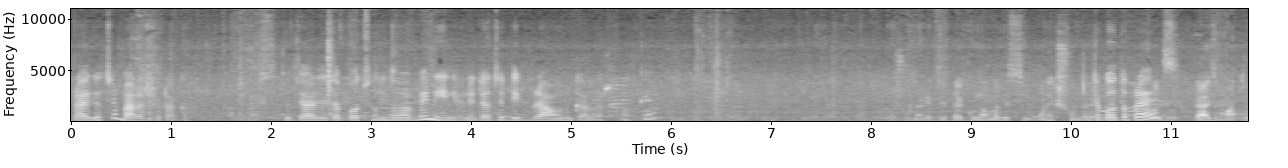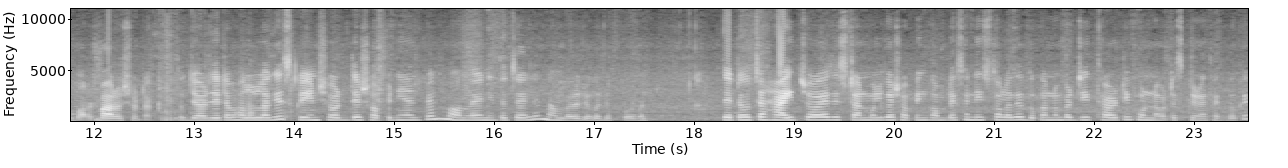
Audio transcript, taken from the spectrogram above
প্রাইস হচ্ছে বারোশো টাকা। তো যার যেটা পছন্দ হবে নিয়ে নেবেন। এটা হচ্ছে ডিপ ব্রাউন কালার। ওকে সুতাকের যে ব্যাগগুলো আমরা দেখছি অনেক সুন্দর। এটা কত price? প্রাইস মাত্র বারোশো। বারোশো টাকা। তো যার যেটা ভালো লাগে স্ক্রিনশট দিয়ে শপে নিয়ে আসবেন বা অনলাইনে নিতে চাইলে নাম্বারে যোগাযোগ করবেন। তো এটা হচ্ছে হাই চয়েস মল্লিকা শপিং কমপ্লেক্সের নিচতলাতে। দোকান নাম্বার জি থার্টি ফোন নাম্বারটা স্ক্রিনে থাকবে okay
